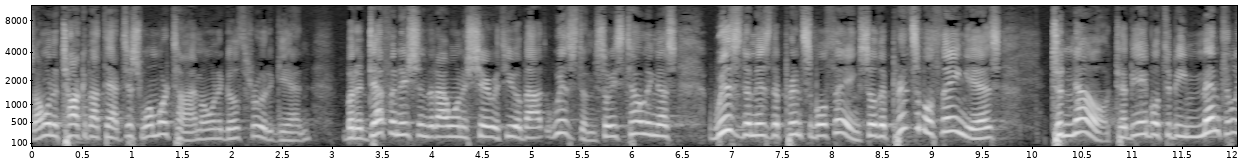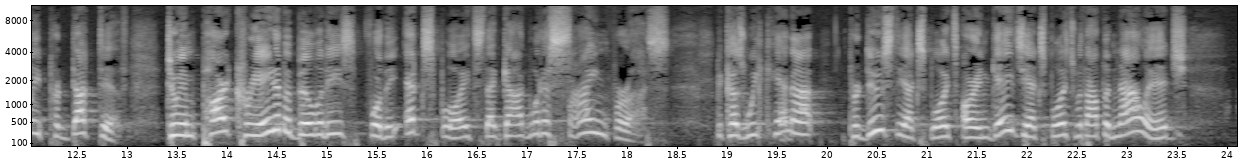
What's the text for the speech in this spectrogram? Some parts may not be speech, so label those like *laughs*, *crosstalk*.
So I want to talk about that just one more time. I want to go through it again. But a definition that I want to share with you about wisdom. So he's telling us wisdom is the principal thing. So the principal thing is to know, to be able to be mentally productive, to impart creative abilities for the exploits that God would assign for us. Because we cannot produce the exploits or engage the exploits without the knowledge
